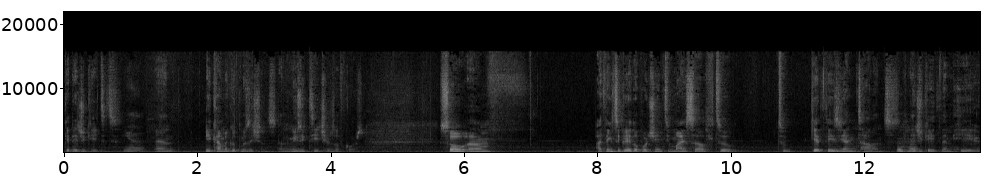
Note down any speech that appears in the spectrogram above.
get educated yeah and become a good musicians and music teachers, of course. So um, I think it's a great opportunity myself to to get these young talents Mhm. and educate them here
